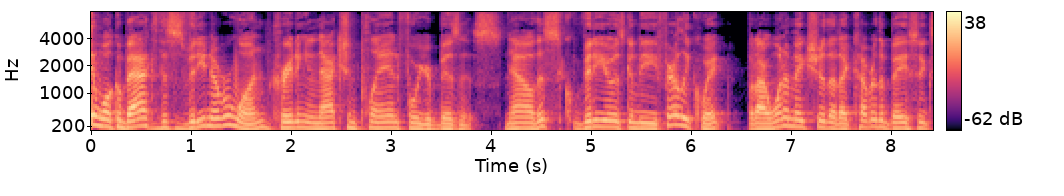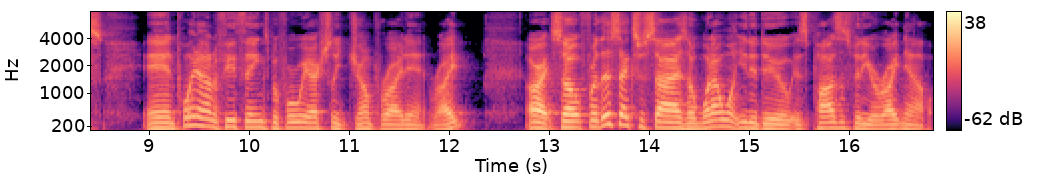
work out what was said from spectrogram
and welcome back. This is video number one, creating an action plan for your business. Now this video is going to be fairly quick, but I want to make sure that I cover the basics and point out a few things before we actually jump right in, right? All right, so for this exercise, uh, what I want you to do is pause this video right now.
